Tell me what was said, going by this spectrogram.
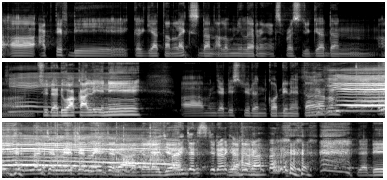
eh, aktif di kegiatan Lex dan Alumni Learning Express juga dan Yeay. sudah dua kali ini eh, menjadi student coordinator. Yeay. Legend, legend, legend. Ya, the legend. Legend student Ya. coordinator. Jadi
